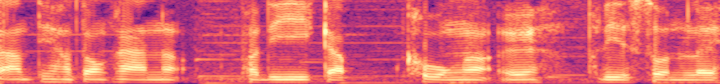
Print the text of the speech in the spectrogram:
ตามที่เราต้องการเนาะพอดีกับโครงเนาะเออพอดีซนเลย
